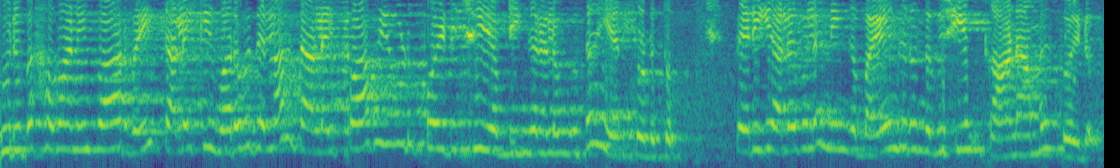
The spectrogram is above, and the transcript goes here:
குரு பகவானின் பார்வை தலைக்கு வருவதெல்லாம் தலைப்பாகையோடு போயிடுச்சு அப்படிங்கிற அளவுக்கு தான் ஏற்படுத்தும். பெரிய அளவுல நீங்க பயந்திருந்த விஷயம் காணாமல் போயிடும்.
